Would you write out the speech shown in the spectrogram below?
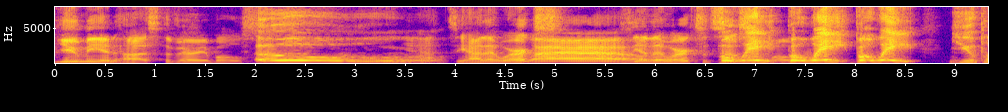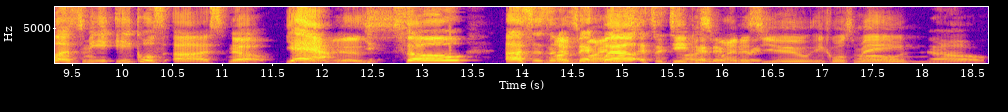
you, me, and us, the variables. Oh. Yeah. See how that works? Wow. See how that works? It's But so wait, simple. but wait, but wait. You plus me equals us. No. Yeah. There it Y- So us is an Us minus- well, it's a Us dependent. minus variable. you equals me. Oh no.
